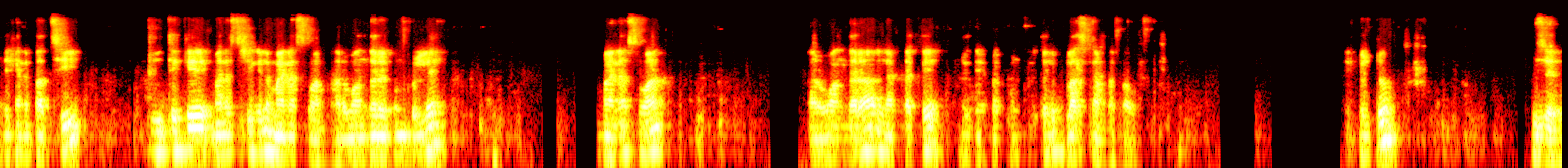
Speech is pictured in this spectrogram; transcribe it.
এখানে পাচ্ছি টু থেকে মাইনাস থ্রি গেলে মাইনাস ওয়ান আর ওয়ান দ্বারা গুণ করলে মাইনাস ওয়ান আর ওয়ান দ্বারা ল্যামডাকে যদি আমরা গুণ করি তাহলে প্লাস ল্যামডা পাবো। ইকুয়াল টু জিরো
